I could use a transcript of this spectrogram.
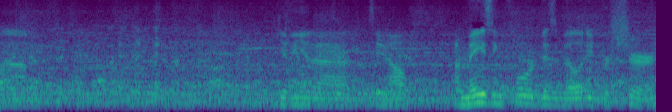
um, giving it a you know amazing forward visibility for sure.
